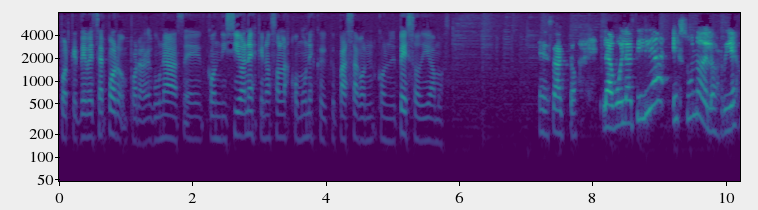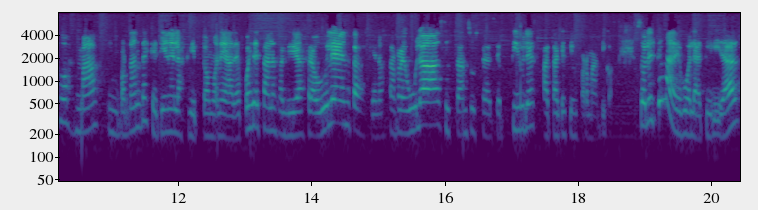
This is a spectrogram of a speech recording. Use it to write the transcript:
porque debe ser por, por algunas eh, condiciones que no son las comunes que, que pasa con, con el peso, digamos. Exacto. La volatilidad es uno de los riesgos más importantes que tienen las criptomonedas. Después están las actividades fraudulentas, que no están reguladas y están susceptibles a ataques informáticos. Sobre el tema de volatilidad,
